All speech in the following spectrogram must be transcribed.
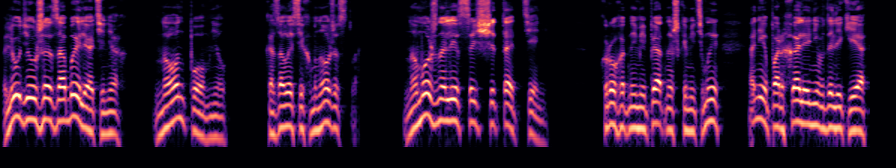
Люди уже забыли о тенях, но он помнил. Казалось, их множество. Но можно ли сосчитать тени? Крохотными пятнышками тьмы они порхали невдалеке,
